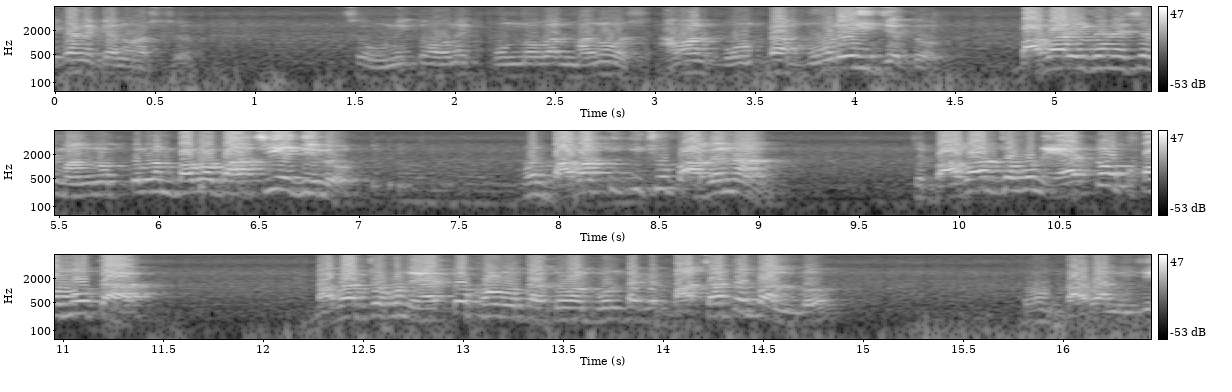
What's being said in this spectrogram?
এখানে কেন আসছো? বলছে, উনি তো অনেক পুণ্যবান মানুষ। আমার বোনটা মরেই যেত। বাবার এখানে এসে মান্যত করলাম বাবা বাঁচিয়ে দিল। বাবা কি কিছু পাবে না? যে বাবার যখন এত ক্ষমতা বাবার যখন এত ক্ষমতা তোমার বোনটাকে বাঁচাতে পারল তখন বাবা নিজে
